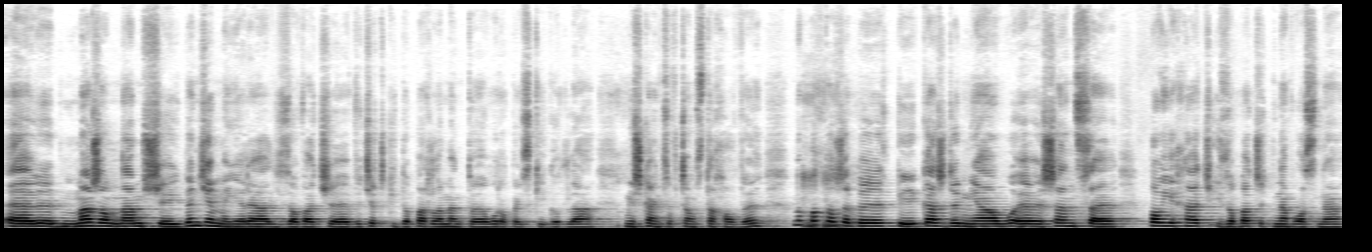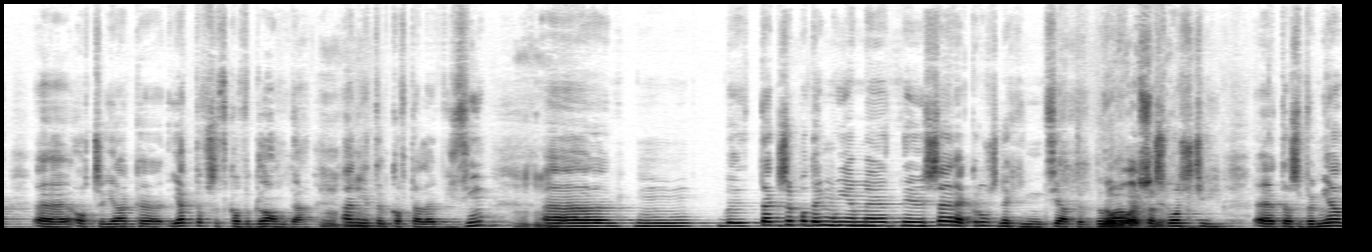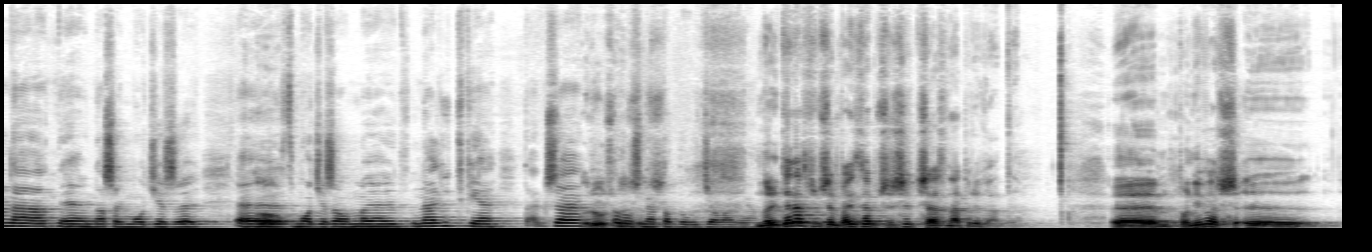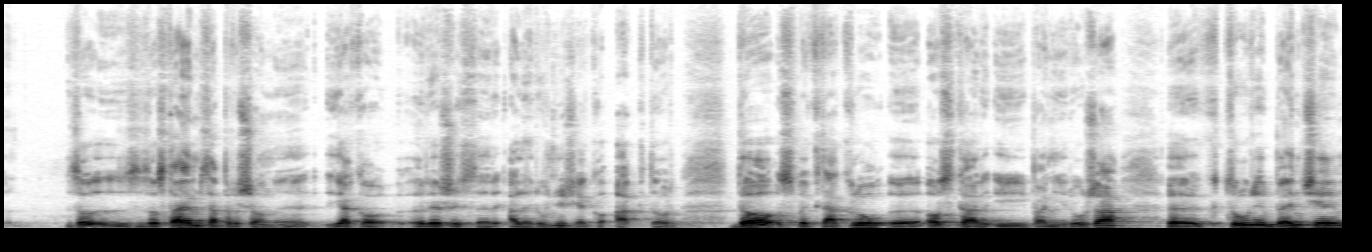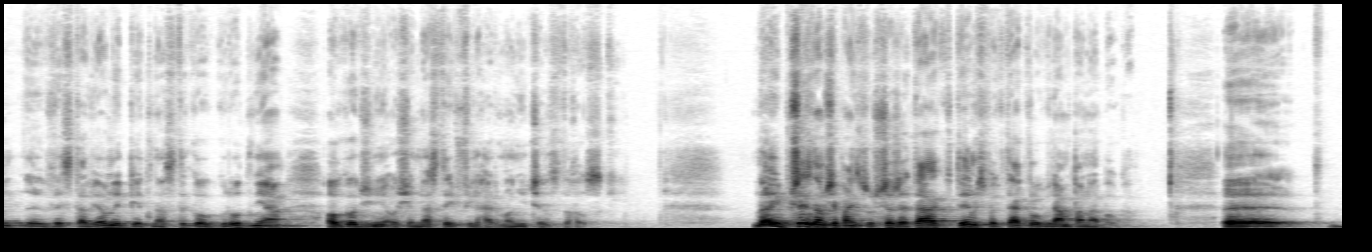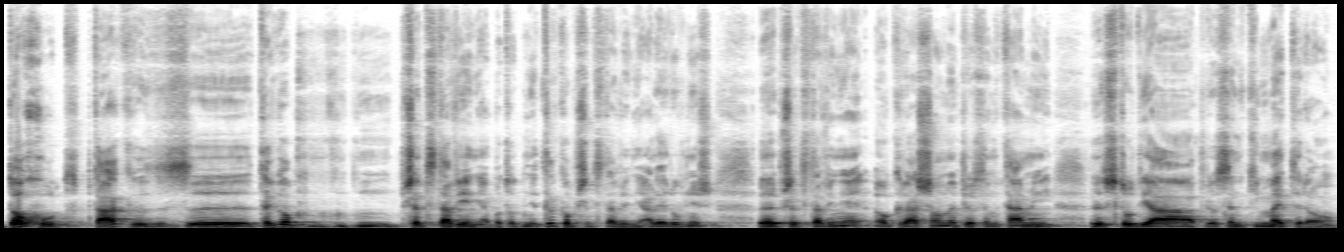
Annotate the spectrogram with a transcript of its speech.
E, marzą nam się i będziemy je realizować e, wycieczki do Parlamentu Europejskiego dla mieszkańców Częstochowy, no po Mhm. to, żeby e, każdy miał e, szansę pojechać i zobaczyć na własne e, oczy, jak, jak to wszystko wygląda, a Mhm. nie tylko w telewizji. E, mm, Także podejmujemy y, szereg różnych inicjatyw. Była w No właśnie. przeszłości e, też wymiana e, naszej młodzieży e, z młodzieżą e, na Litwie, także Różne różne, to były działania. No i teraz, proszę Państwa, przyszedł czas na prywatę. E, ponieważ e, zostałem zaproszony jako reżyser, ale również jako aktor do spektaklu e, Oskar i Pani Róża, e, który będzie e, wystawiony 15 grudnia o godzinie 18 w Filharmonii Częstochowskiej. No i przyznam się Państwu szczerze, tak, w tym spektaklu gram Pana Boga. Dochód, tak, z tego przedstawienia, bo to nie tylko przedstawienie, ale również e, przedstawienie okraszone piosenkami e, studia piosenki Metro,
